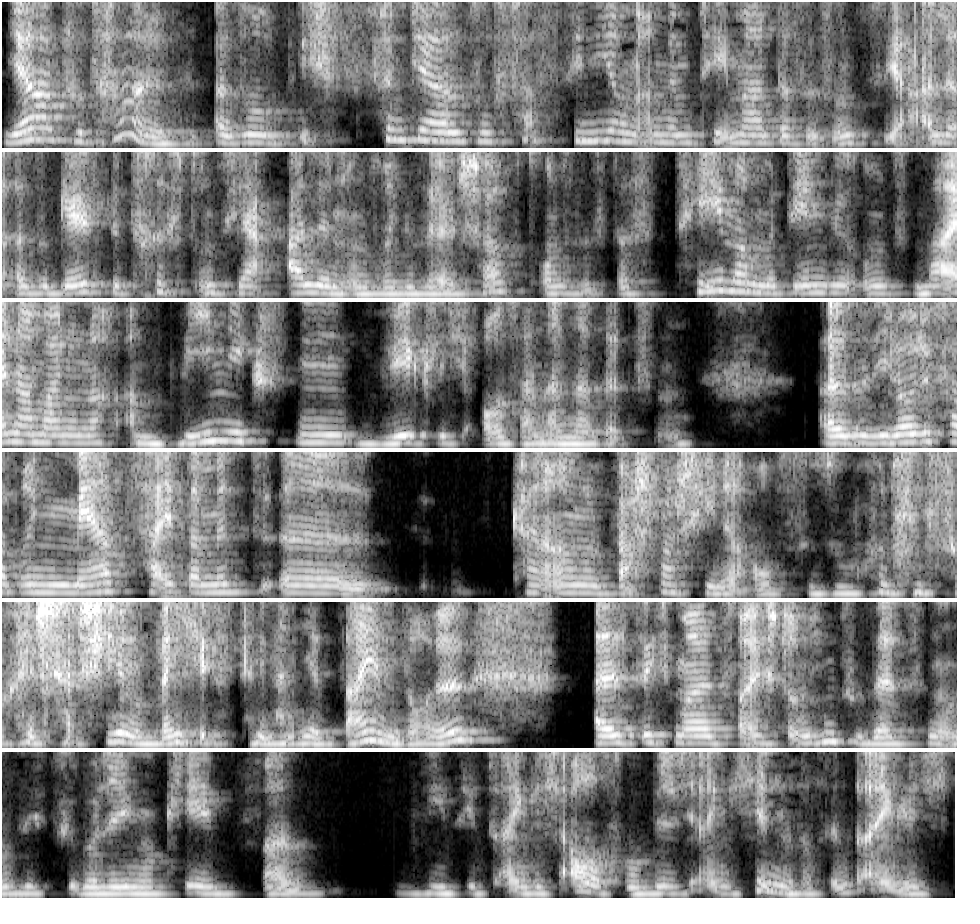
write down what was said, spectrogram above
Ja, total. Also ich finde ja so faszinierend an dem Thema, dass es uns ja alle, also Geld betrifft uns ja alle in unserer Gesellschaft und es ist das Thema, mit dem wir uns meiner Meinung nach am wenigsten wirklich auseinandersetzen. Also die Leute verbringen mehr Zeit damit, äh, keine Ahnung, eine Waschmaschine auszusuchen und zu recherchieren, welche es denn dann jetzt sein soll, als sich mal zwei Stunden hinzusetzen und sich zu überlegen, okay, wie sieht es eigentlich aus? Wo will ich eigentlich hin? Was sind eigentlich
